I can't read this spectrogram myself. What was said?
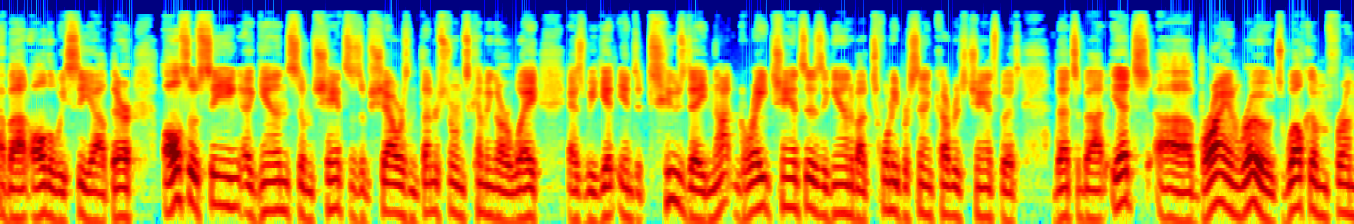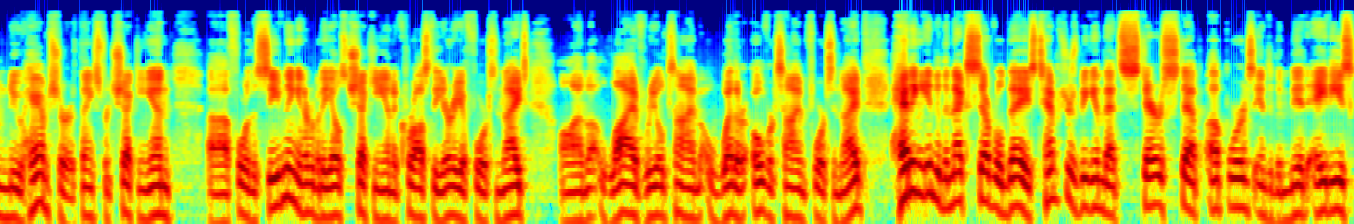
about all that we see out there. Also seeing, again, some chances of showers and thunderstorms coming our way as we get into Tuesday. Not great chances, again, about 20% coverage chance, but that's about it. Uh, Brian Rhodes, welcome from New Hampshire. Thanks for checking in uh, for this evening and everybody else checking in across the area for tonight on live real-time weather overtime for tonight. Heading into the next several days, temperatures begin that stair step upwards into the mid-80s,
